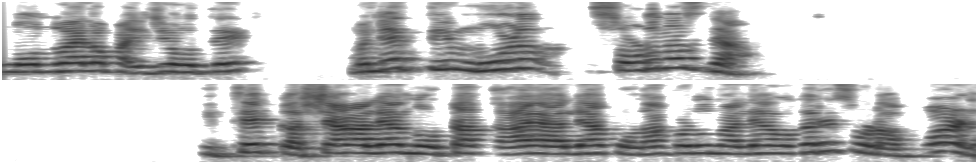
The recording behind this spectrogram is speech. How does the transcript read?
नोंदवायला पाहिजे होते. म्हणजे ती मूळ सोडूनच द्या. इथे कशा आल्या नोटा काय आल्या कोणाकडून आल्या वगैरे सोडा. पण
